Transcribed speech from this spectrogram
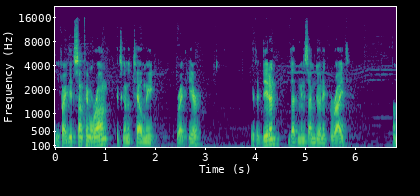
If I did something wrong, it's to tell me right here. If it didn't, that means I'm doing it right. I'm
